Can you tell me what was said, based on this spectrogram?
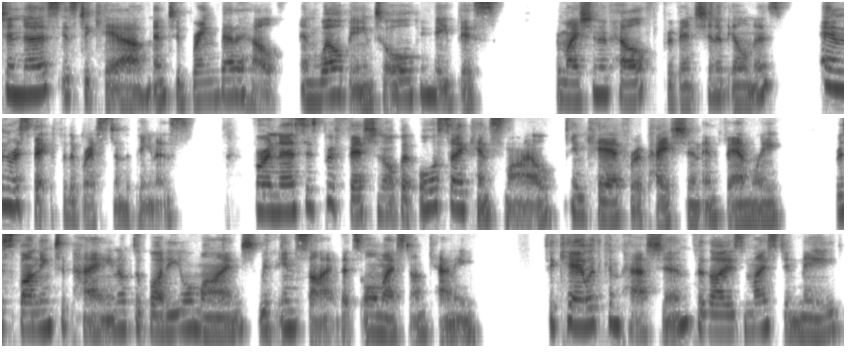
To nurse is to care and to bring better health and well-being to all who need this. Promotion of health, prevention of illness, and respect for the breast and the penis. For a nurse is professional, but also can smile in care for a patient and family, responding to pain of the body or mind with insight that's almost uncanny. To care with compassion for those most in need,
